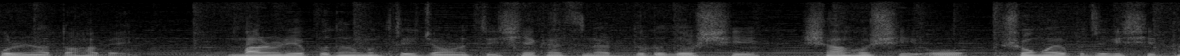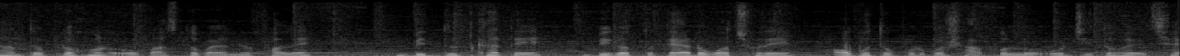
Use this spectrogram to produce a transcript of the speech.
পরিণত হবে। মাননীয় প্রধানমন্ত্রী জননেত্রী শেখ হাসিনার দূরদর্শী, সাহসী ও সময়োপযোগী সিদ্ধান্ত গ্রহণ ও বাস্তবায়নের ফলে বিদ্যুৎ খাতে বিগত তেরো বছরে অভূতপূর্ব সাফল্য অর্জিত হয়েছে।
